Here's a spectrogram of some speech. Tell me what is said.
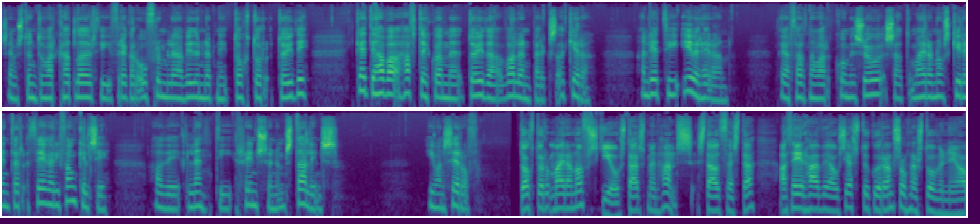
sem stundum var kallaður því frekar ófrumlega viðurnefni Doktor Dauði, geti hafa haft eitthvað með Dauða Valenbergs að gera. Hann leti yfirheyra hann. Þegar þarna var komið sögu satt Mæranovski reyndar þegar í fangelsi hafði lendi hreinsunum Stalins. Ívan Serov. Dr. Mæranovski og starfsmenn hans staðfesta að þeir hafi á sérstöku rannsóknarstofunni á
